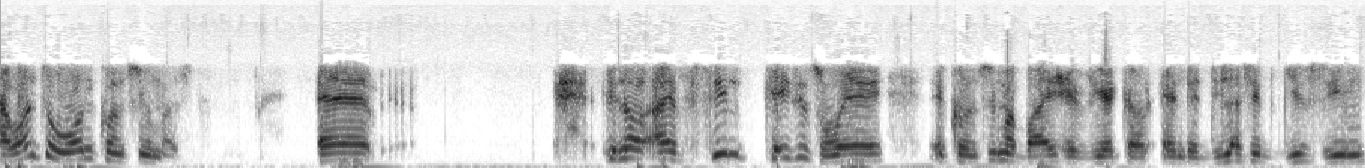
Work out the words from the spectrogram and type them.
I want to warn consumers. Uh, you know, I've seen cases where a consumer buy a vehicle and the dealership gives him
